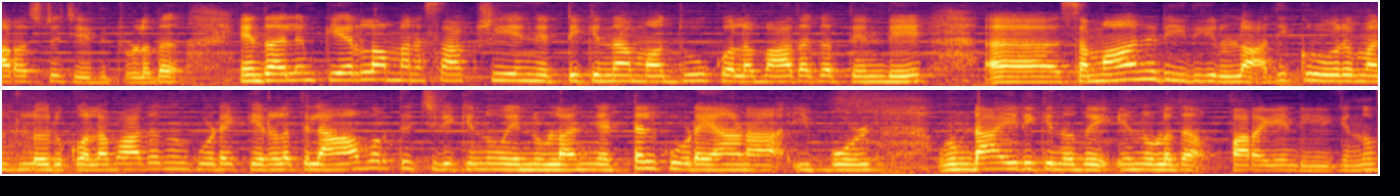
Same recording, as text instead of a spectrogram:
അറസ്റ്റ് ചെയ്തിട്ടുള്ളത്. എന്തായാലും കേരള മനസാക്ഷിയെ ഞെട്ടിക്കുന്ന മധു കൊലപാതകത്തിന്റെ ആ, സമാന രീതിയിലുള്ള അതിക്രൂരമായിട്ടുള്ള ഒരു കൊലപാതകം കൂടെ കേരളത്തിൽ ആവർത്തിച്ചിരിക്കുന്നു എന്നുള്ള ഞെട്ടൽ കൂടെയാണ് ഇപ്പോൾ ഉണ്ടായിരിക്കുന്നത് എന്നുള്ളത് പറയേണ്ടിയിരിക്കുന്നു.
